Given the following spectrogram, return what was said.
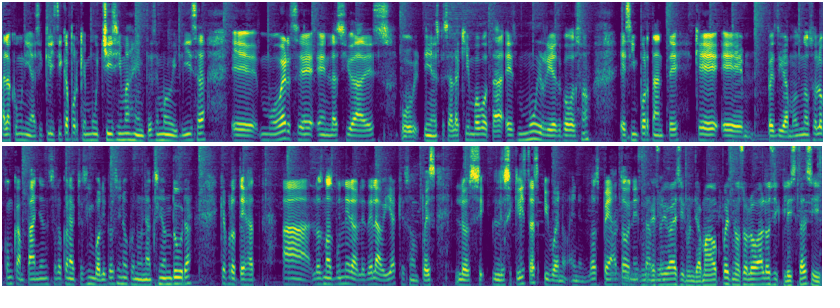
a la comunidad ciclística porque muchísima gente se moviliza. Eh, moverse en las ciudades y en especial aquí en Bogotá es muy riesgoso. Es importante que, eh, pues digamos, no solo con campañas, no solo con actos simbólicos, sino con una acción dura que proteja a los más vulnerables de la vía, que son pues los, los ciclistas y bueno, en los peatones Eso también. iba a decir, un llamado pues no solo a los ciclistas, y,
